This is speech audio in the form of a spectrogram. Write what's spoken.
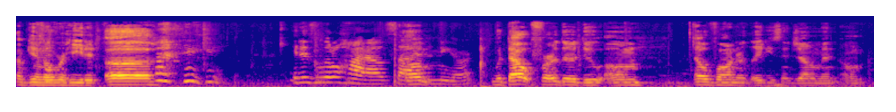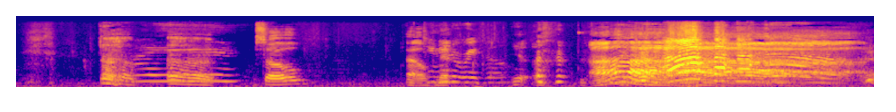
I'm getting overheated. Uh, it is a little hot outside Um, in New York. without further ado, um, Elle Varner, ladies and gentlemen, um, Hi. uh, so, Elle, Do you ne- need a refill? Yeah. Ah. we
